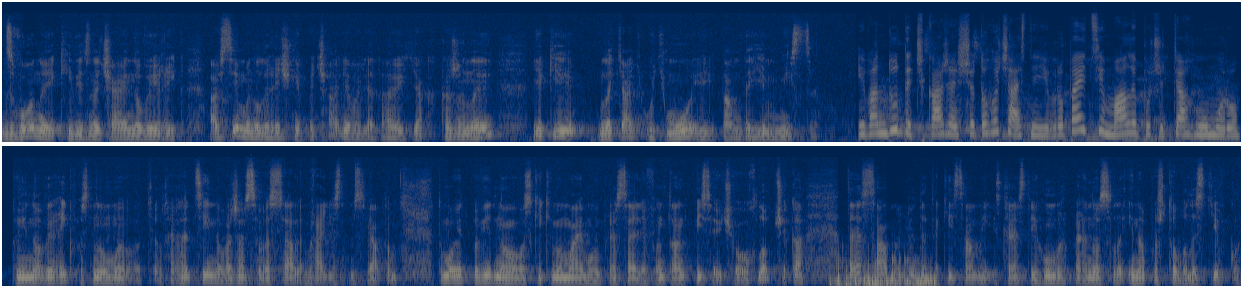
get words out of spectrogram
дзвону, який відзначає новий рік. А всі минулорічні печалі виглядають як кажани, які летять у тьму і там, де їм місце. Іван Дудич каже, що тогочасні європейці мали почуття гумору. Новий рік в основному традиційно вважався веселим, радісним святом. Тому, відповідно, оскільки ми маємо в Брюсселі фонтан пісяючого хлопчика, те саме люди такий самий іскристий гумор переносили і на поштову листівку.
